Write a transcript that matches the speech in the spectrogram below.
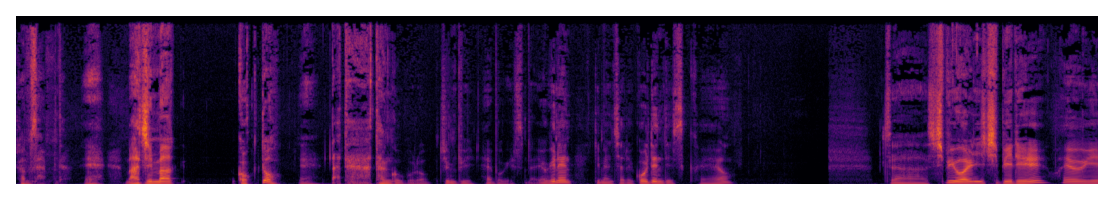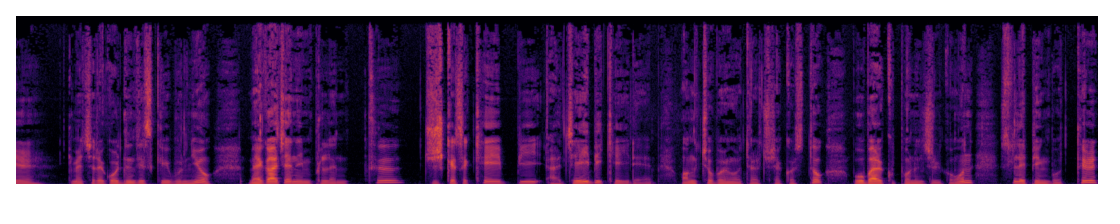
감사합니다. 예. 마지막 곡도 예, 따뜻한 곡으로 준비해 보겠습니다. 여기는 김현철의 골든 디스크예요. 자, 12월 21일 화요일 김현철의 골든 디스크 이분은요. 메가젠 임플란트 주식회사 KB, 아, JBK랩, 왕초보용호텔 주식커스톡, 모바일 쿠폰은 즐거운 슬리핑 보틀,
